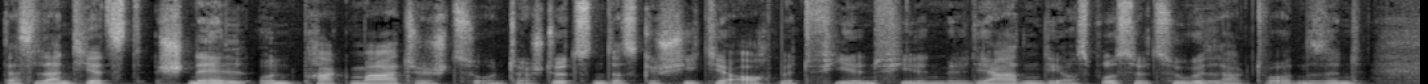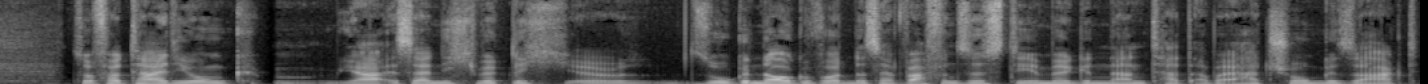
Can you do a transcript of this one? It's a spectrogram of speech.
das Land jetzt schnell und pragmatisch zu unterstützen. Das geschieht ja auch mit vielen, vielen Milliarden, die aus Brüssel zugesagt worden sind. Zur Verteidigung, ja, ist er nicht wirklich äh, so genau geworden, dass er Waffensysteme genannt hat, aber er hat schon gesagt,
